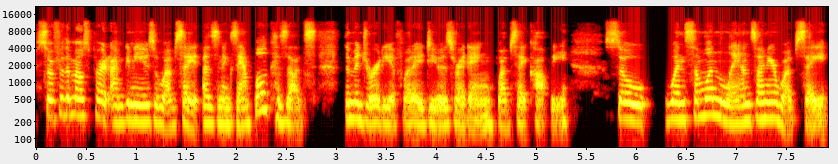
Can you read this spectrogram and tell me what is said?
So, for the most part, I'm going to use a website as an example because that's the majority of what I do is writing website copy. So, when someone lands on your website,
